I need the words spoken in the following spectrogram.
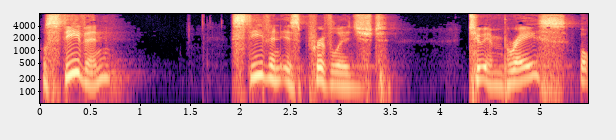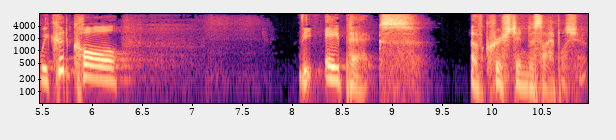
Well, Stephen, Stephen is privileged to embrace what we could call the apex of Christian discipleship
